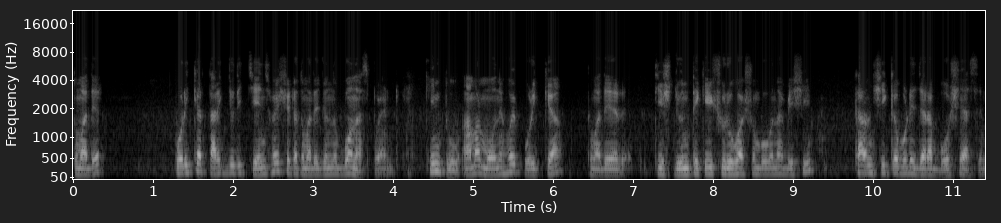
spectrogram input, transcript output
তোমাদের পরীক্ষার তারিখ যদি চেঞ্জ হয়, সেটা তোমাদের জন্য বোনাস পয়েন্ট কিন্তু আমার মনে হয় পরীক্ষা তোমাদের তিরিশ জুন থেকেই শুরু হওয়ার সম্ভাবনা বেশি। কারণ শিক্ষা বোর্ডে যারা বসে আছেন,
